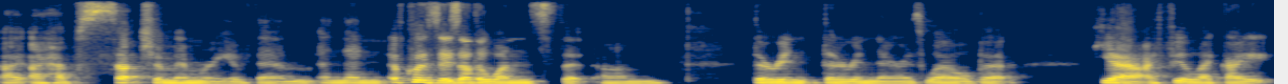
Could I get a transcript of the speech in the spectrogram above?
I, I, have such a memory of them, and then of course there's other ones that um, they're in that are in there as well. But yeah, I feel like I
